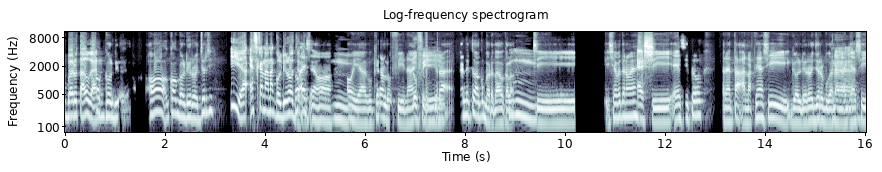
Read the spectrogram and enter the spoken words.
baru tahu kan? Kok Goldie Oh, kok Goldie Roger sih? Iya, S kan anak Goldie Oh, Roger. S, oh. Hmm. oh iya, aku kira Luffy. Nah, Luffy. kira kan itu aku baru tahu kalau Hmm. si siapa tuh namanya? S. Si S itu ternyata anaknya si Goldie Roger bukan Bener. anaknya si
